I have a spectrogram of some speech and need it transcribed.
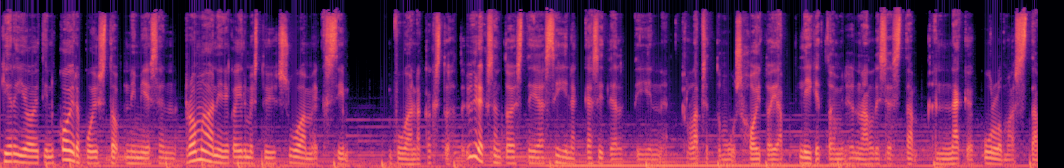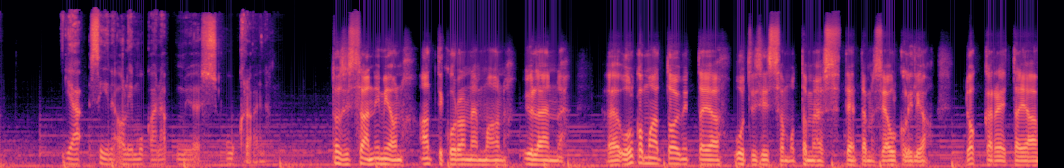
Kirjoitin Koirapuisto-nimisen romaanin, joka ilmestyi suomeksi vuonna 2019 ja siinä käsiteltiin lapsettomuushoitoja liiketoiminnallisesta näkökulmasta. Ja siinä oli mukana myös Ukraina. Tosissaan nimi on Antti Kuronen, mä oon Ylen ulkomaan toimittaja uutisissa, mutta myös teen tämmöisiä ulkolinja-dokkareita ja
